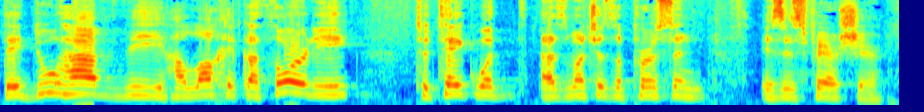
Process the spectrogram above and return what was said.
they do have the halachic authority to take what, as much as a person is his fair share.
